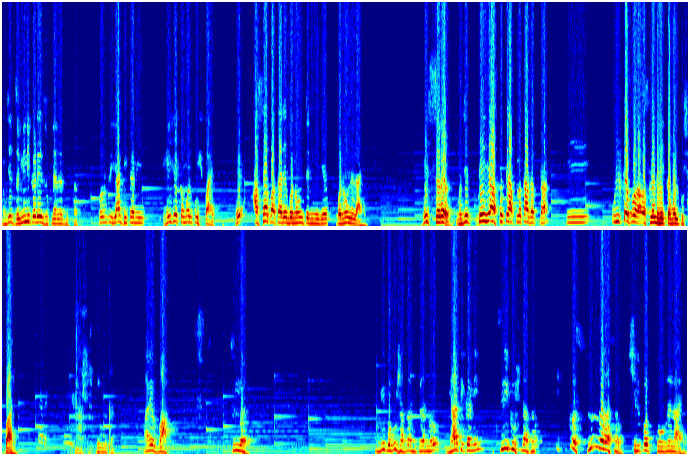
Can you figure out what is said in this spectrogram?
म्हणजे जमिनीकडे झुकलेल्या दिसतात. परंतु या ठिकाणी हे जे कमल पुष्प आहेत हे अशा प्रकारे बनवून त्यांनी जे बनवलेलं आहे. हे सरळ म्हणजे ते जे असतं ते आपलं काय का? की उलट असलेलं हे कमल पुष्प आहे. अरे वा. सुंदर. तुम्ही बघू शकता मित्रांनो या ठिकाणी श्रीकृष्णाचं इतकं सुंदर असं शिल्प कोरलेलं आहे.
